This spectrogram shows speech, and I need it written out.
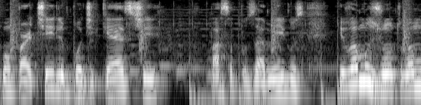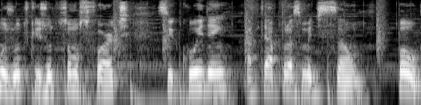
compartilhe o podcast, passa para os amigos e vamos junto, vamos junto que juntos somos fortes. Se cuidem, até a próxima edição. Pou!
